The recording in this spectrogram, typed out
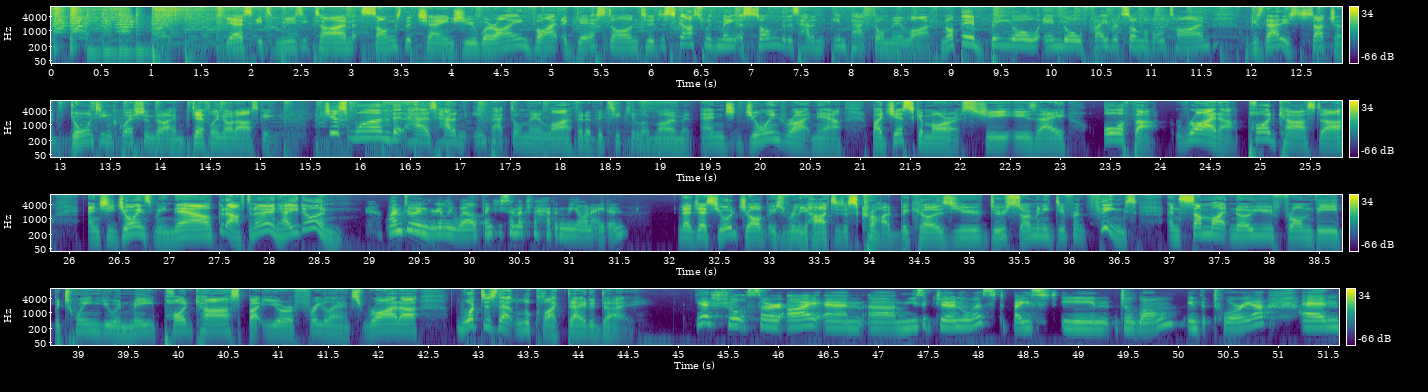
Yes, it's music time, Songs That Change You, where I invite a guest on to discuss with me a song that has had an impact on their life. Not their be all, end all favourite song of all time, because that is such a daunting question that I'm definitely not asking. Just one that has had an impact on their life at a particular moment. And joined right now by Jessica Morris. She is a author, writer, podcaster, and she joins me now. Good afternoon. How you doing? I'm doing really well. Thank you so much for having me on, Aiden. Now, Jess, your job is really hard to describe because you do so many different things. And some might know you from the Between You and Me podcast, but you're a freelance writer. What does that look like day to day? Yeah, sure. So I am a music journalist based in Geelong, in Victoria. And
